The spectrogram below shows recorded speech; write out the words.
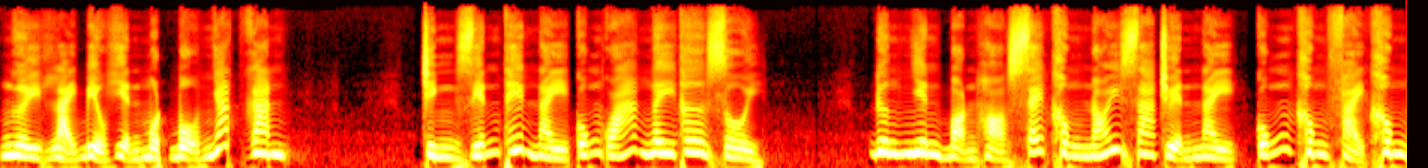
Người lại biểu hiện một bộ nhát gan. Trình diễn thế này cũng quá ngây thơ rồi. Đương nhiên bọn họ sẽ không nói ra chuyện này cũng không phải không.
